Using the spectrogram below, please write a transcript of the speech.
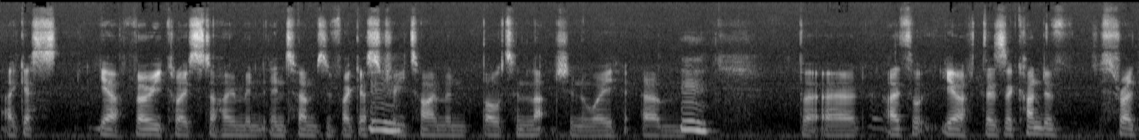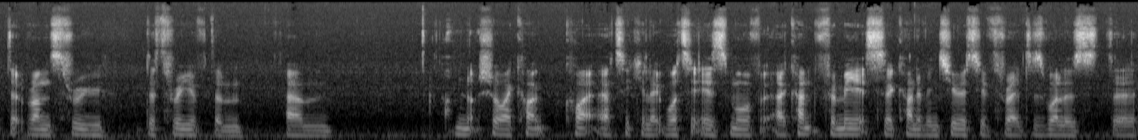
I guess. Yeah, very close to home in, in terms of I guess Mm. Tree Time and Bolton Latch in a way. Um, Mm. but uh, I thought, yeah, there's a kind of thread that runs through the three of them. Um, I'm not sure. I can't quite articulate what it is. More a, I can't, for me, it's a kind of intuitive thread as well as the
